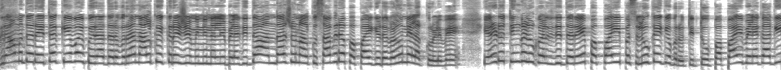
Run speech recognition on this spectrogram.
ಗ್ರಾಮದ ರೈತ ಕೆವೈ ಬಿರಾದರ್ ಅವರ ನಾಲ್ಕು ಎಕರೆ ಜಮೀನಿನಲ್ಲಿ ಬೆಳೆದಿದ್ದ ಅಂದಾಜು ನಾಲ್ಕು ಸಾವಿರ ಪಪ್ಪಾಯಿ ಗಿಡಗಳು ನೆಲಕ್ಕುರುಳಿವೆ. ಎರಡು ತಿಂಗಳು ಕಳೆದಿದ್ದರೆ ಪಪ್ಪಾಯಿ ಫಸಲು ಕೈಗೆ ಬರುತ್ತಿತ್ತು. ಪಪ್ಪಾಯಿ ಬೆಳೆಗಾಗಿ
